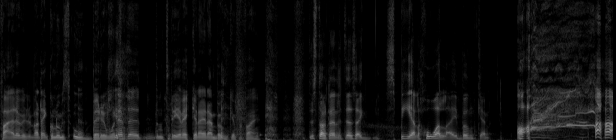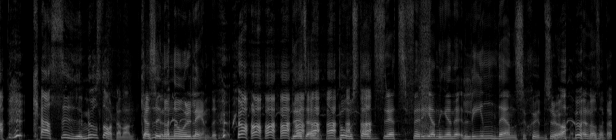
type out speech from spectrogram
Fan jag hade varit ekonomiskt oberoende efter de tre veckorna i den bunkern för fan. Du startar en liten så här spelhåla i bunkern. Ja. Casino startar man. Casino Norlind. Du vet såhär, bostadsrättsföreningen Lindens skyddsrum. Eller något sånt där.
